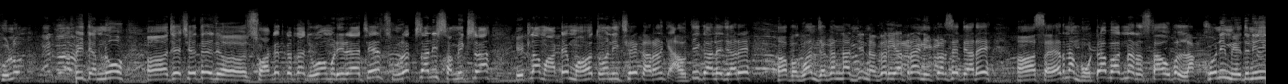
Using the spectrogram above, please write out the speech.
ફૂલો આપી તેમનું જે છે તે સ્વાગત કરતા જોવા મળી રહ્યા છે. સુરક્ષાની સમીક્ષા એટલા માટે મહત્વની છે કારણ કે આવતીકાલે જ્યારે ભગવાન જગન્નાથજી નગર યાત્રા નીકળશે ત્યારે શહેરના મોટાભાગના રસ્તાઓ ઉપર લાખોની મેદની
